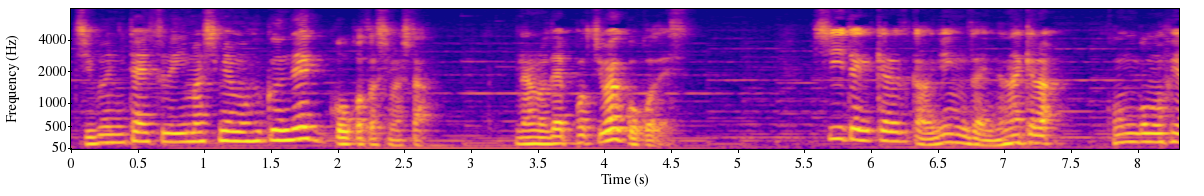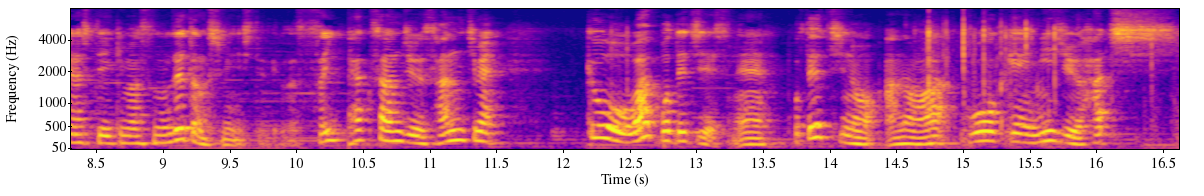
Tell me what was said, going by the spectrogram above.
自分に対する戒めも含んで5個としました。なので、ポチは5個です。椎茸キャラ図鑑は現在7キャラ。今後も増やしていきますので楽しみにしていてください。133日目。今日はポテチですね。ポテチの穴は合計28。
